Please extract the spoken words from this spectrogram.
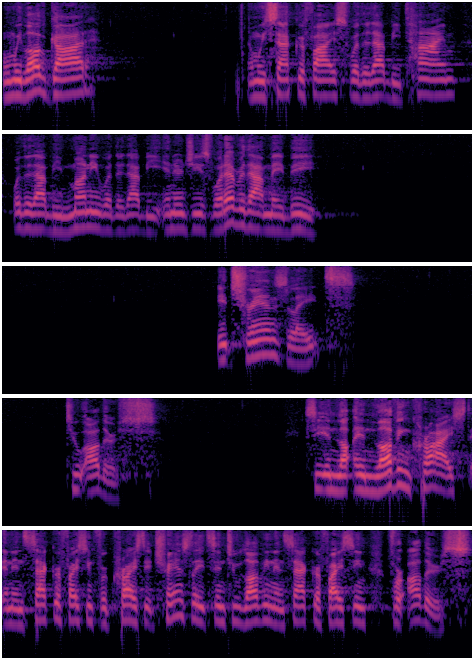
When we love God and we sacrifice, whether that be time, whether that be money, whether that be energies, whatever that may be, it translates to others. See, in, lo- in loving Christ and in sacrificing for Christ, it translates into loving and sacrificing for others.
